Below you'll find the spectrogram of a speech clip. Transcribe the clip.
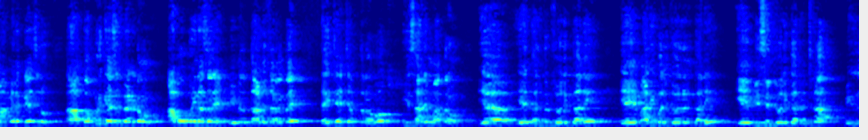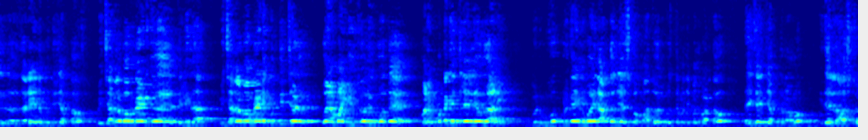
మా మీద కేసులు తప్పుడు కేసులు పెట్టడం అవ్వకపోయినా సరే మీ మీద దాడులు జరుగుతాయి. దయచేసి చెప్తున్నాము ఈసారి మాత్రం ఏ ఏ దళితుడి జోలికి కానీ ఏ మాదిగపల్లి జోలికి కానీ ఏ బీసీ జోలికి కానీ వచ్చినా మీకు సరైన బుద్ధి చెప్తాం. మీ చంద్రబాబు నాయుడుకి తెలీదా? మీ చంద్రబాబు నాయుడే గుర్తించాడు. ఓ అమ్మ ఈ జోలికి పోతే మన పుట్టకెత్తులే లేవురా అని. ఇప్పుడు నువ్వు ఇప్పటికై నువ్వైనా అర్థం చేసుకో. మా జోలికి వస్తే మంది ఇబ్బంది పడతావు దయచేసి చెప్తున్నాము. ఇదే లాస్ట్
